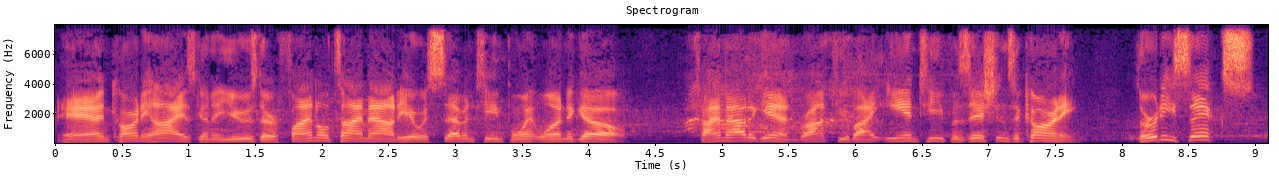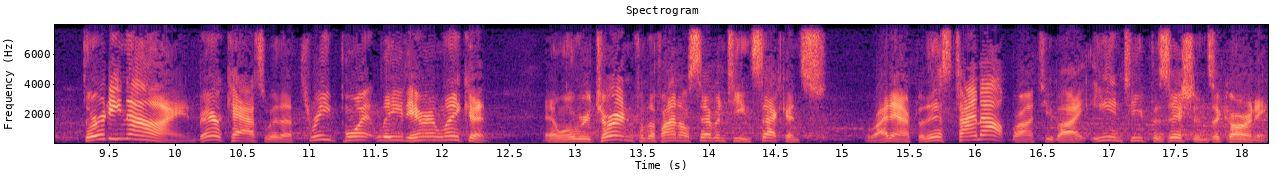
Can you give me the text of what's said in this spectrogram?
And Carney High is going to use their final timeout here with 17.1 to go. Timeout again, brought to you by ENT Physicians at Kearney. 36 39. Bearcats with a three point lead here in Lincoln. And we'll return for the final 17 seconds right after this timeout, brought to you by ENT Physicians at Kearney.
